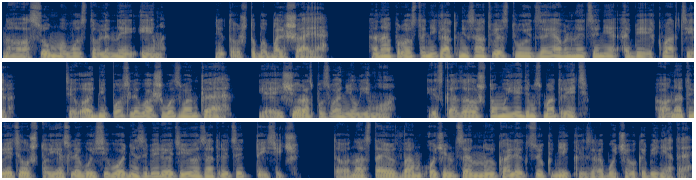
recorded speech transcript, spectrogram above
но сумма, выставленная им, не то чтобы большая. Она просто никак не соответствует заявленной цене обеих квартир. Сегодня после вашего звонка я еще раз позвонил ему и сказал, что мы едем смотреть. Он ответил, что если вы сегодня заберете ее за 30 тысяч, то он оставит вам очень ценную коллекцию книг из рабочего кабинета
